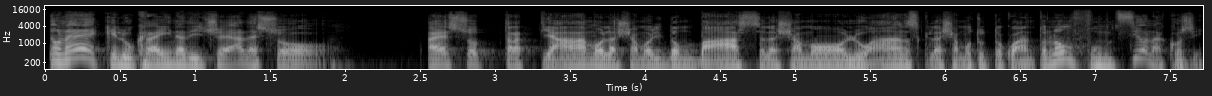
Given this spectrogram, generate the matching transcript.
non è che l'Ucraina dice adesso, adesso trattiamo, lasciamo il Donbass, lasciamo Luhansk, lasciamo tutto quanto. Non funziona così.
